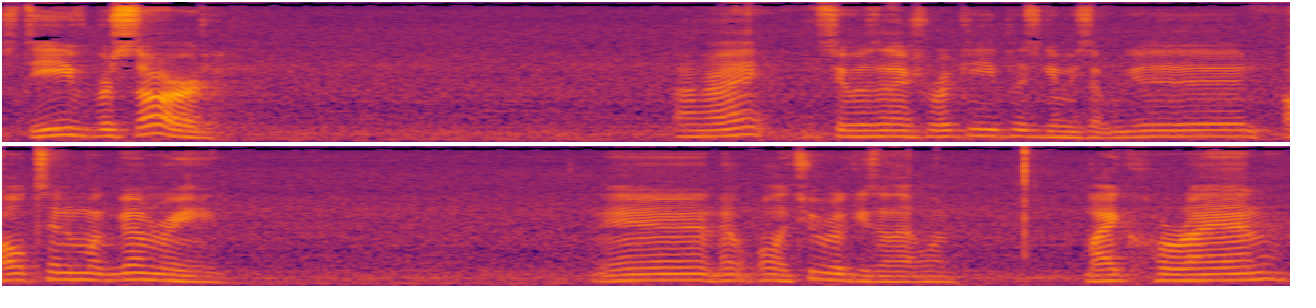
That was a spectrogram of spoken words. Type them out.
Steve Broussard. All right, let's see what's the next rookie. Please give me something good. Alton Montgomery. And nope, only two rookies on that one. Mike Horan.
